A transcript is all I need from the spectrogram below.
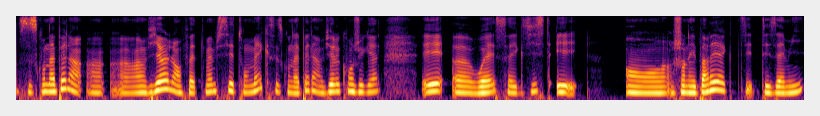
c'est ce qu'on appelle un, un- un viol en fait. Même si c'est ton mec, c'est ce qu'on appelle un viol conjugal. Et euh, ouais, ça existe. Et en... j'en ai parlé avec des, des amis,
